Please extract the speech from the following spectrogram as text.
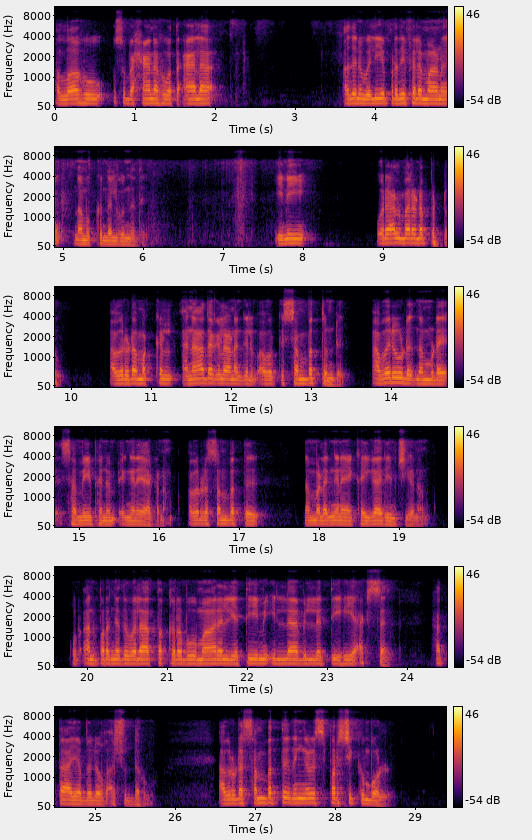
അള്ളാഹു സുബഹാനഹുവത്ത് ആല അതിന് വലിയ പ്രതിഫലമാണ് നമുക്ക് നൽകുന്നത്. ഇനി ഒരാൾ മരണപ്പെട്ടു. അവരുടെ മക്കൾ അനാഥകളാണെങ്കിലും അവർക്ക് സമ്പത്തുണ്ട്. അവരോട് നമ്മുടെ സമീപനം എങ്ങനെയാകണം? അവരുടെ സമ്പത്ത് നമ്മൾ എങ്ങനെ കൈകാര്യം ചെയ്യണം? ഖുർആൻ പറഞ്ഞത് വലാ തഖ്റബു മാലൽ യത്തീമി ഇല്ലാ ബില്ലത്തി അക്സൻ അഹ്സൻ ഹത്താ യബ്ലുഗ് അശുദ്ധഹു. അവരുടെ സമ്പത്ത് നിങ്ങൾ സ്പർശിക്കുമ്പോൾ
